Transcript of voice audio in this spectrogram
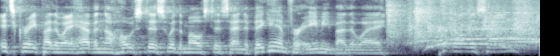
It's great, by the way, having the hostess with the mostest and a big hand for Amy, by the way. Putting all this on.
